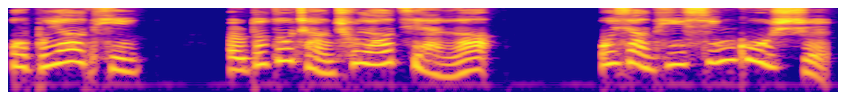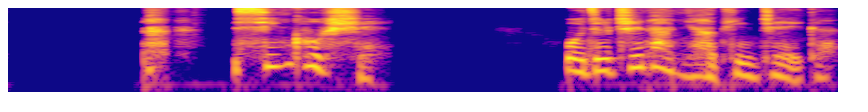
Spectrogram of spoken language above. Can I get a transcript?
我不要听，耳朵都长出老茧了。我想听新故事。新故事，我就知道你要听这个。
